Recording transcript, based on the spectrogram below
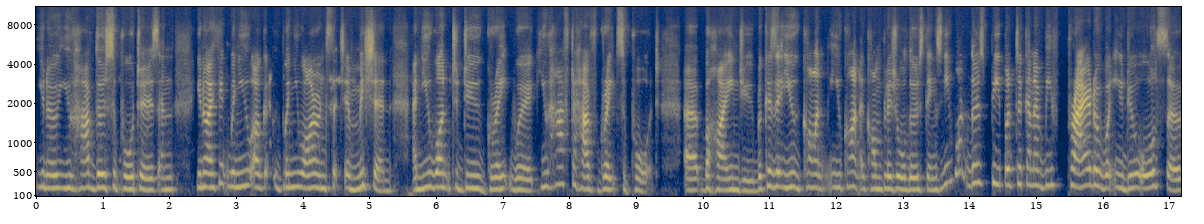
you know you have those supporters and you know i think when you are when you are on such a mission and you want to do great work you have to have great support uh, behind you because you can't you can't accomplish all those things and you want those people to kind of be proud of what you do also.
